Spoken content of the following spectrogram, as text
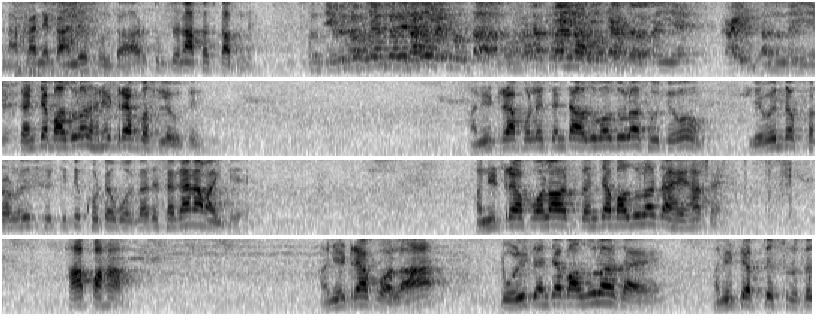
नाकाने कांदे सोलता अरे तुमचं नाकच कापलंय. त्यांच्या बाजूलाच हनी ट्रॅप बसले होते. हनी ट्रॅप होले त्यांच्या आजूबाजूलाच होते हो. देवेंद्र फडणवीस हे किती खोटं बोलतात ते सगळ्यांना माहिती आहे. हनी ट्रॅपवाला त्यांच्या बाजूलाच आहे हा काय हा पहा. हनी ट्रॅपवाला टोळी त्यांच्या बाजूलाच आहे. हनी ट्रॅपचे सूत्र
